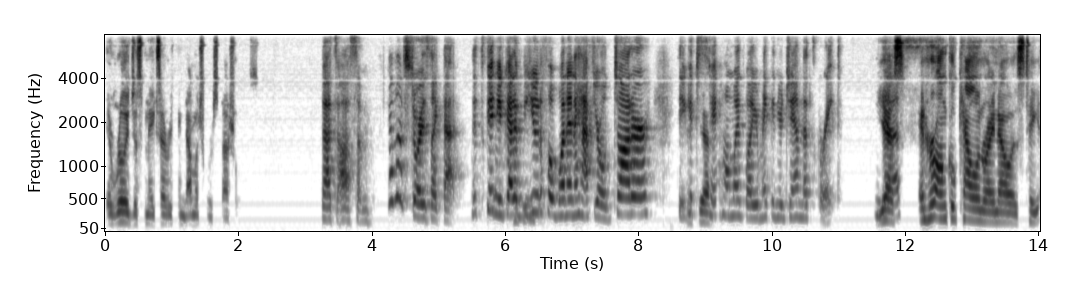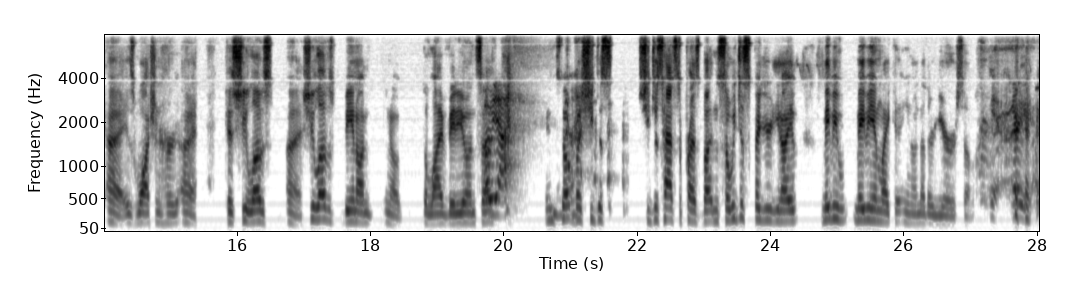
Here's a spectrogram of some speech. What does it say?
it really just makes everything that much more special. That's awesome. I love stories like that. It's good. And You've got a mm-hmm. beautiful one and a half year old daughter that you get to yeah. stay home with while you're making your jam. That's great. Yes. yes. And her uncle Callan right now is ta- uh, is watching her because uh, she loves uh, she loves being on you know the live video and stuff. Oh yeah. And so, but she just she just has to press buttons. So we just figured, you know, it, maybe maybe in like you know another year or so. Yeah, there you go.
